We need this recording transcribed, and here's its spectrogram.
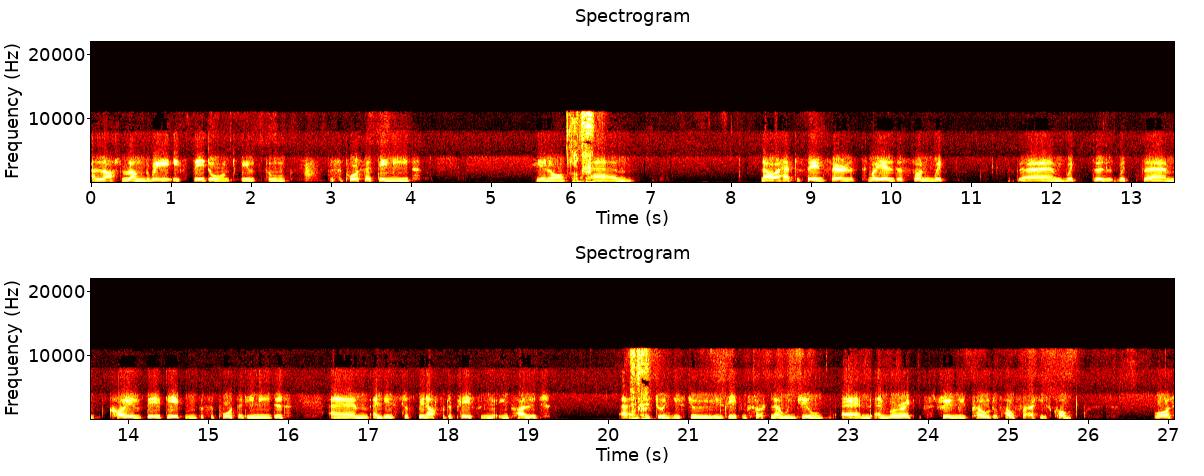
a lot along the way if they don't give them the support that they need. You know. Okay. Um, now I have to say, in fairness to my eldest son, with um, with the with um, Kyle, they gave him the support that he needed, um, and he's just been offered a place in, in college. Um, Okay. He's doing he's doing he's leaving cert now in June, and and we're extremely proud of how far he's come. But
